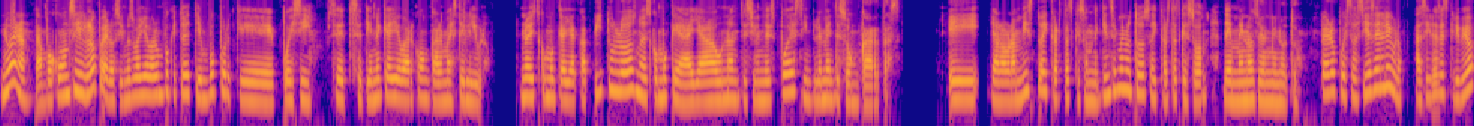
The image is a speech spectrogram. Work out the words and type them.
Bueno, tampoco un siglo, pero sí nos va a llevar un poquito de tiempo porque, pues sí, se, se tiene que llevar con calma este libro. No es como que haya capítulos, no es como que haya un antes y un después, simplemente son cartas. Y ya lo habrán visto, hay cartas que son de 15 minutos, hay cartas que son de menos de un minuto. Pero pues así es el libro, así las escribió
